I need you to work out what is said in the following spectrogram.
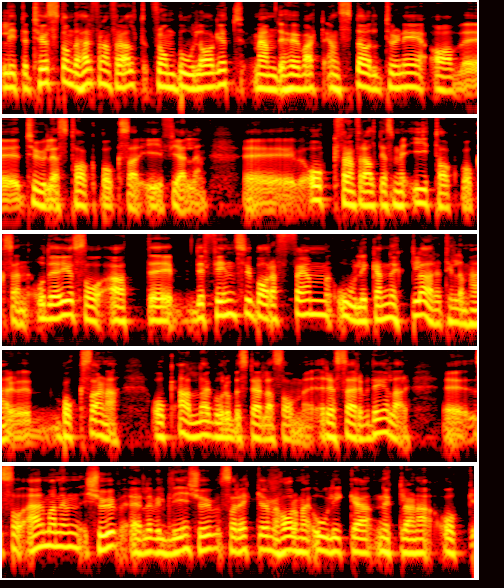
lite tyst om det här framförallt från bolaget, men det har ju varit en stöldturné av eh, Thules takboxar i fjällen. Eh, och framförallt det som är i takboxen. Och det är ju så att eh, det finns ju bara fem olika nycklar till de här eh, boxarna och alla går att beställa som reservdelar. Eh, så är man en tjuv eller vill bli en tjuv så räcker det med att ha de här olika nycklarna och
